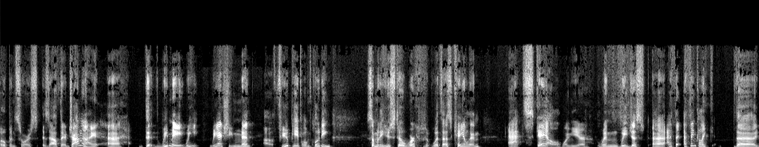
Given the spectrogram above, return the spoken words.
open source is out there. John and I, uh, th- we made we we actually met a few people, including somebody who still works with us, Kaylin, at scale one year when we just uh, I I think like the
